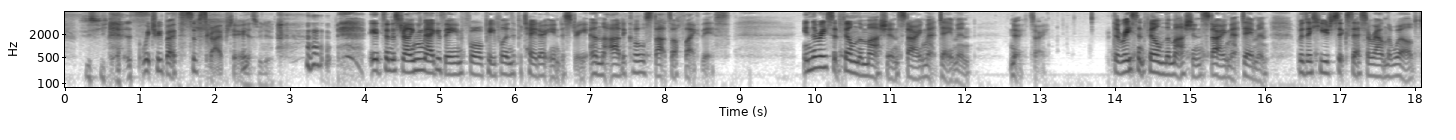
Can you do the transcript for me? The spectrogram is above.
yes. which we both subscribe to. Yes, we do. It's an Australian magazine for people in the potato industry, and the article starts off like this. In the recent film The Martian, starring Matt Damon, no, sorry. The recent film The Martian, starring Matt Damon, was a huge success around the world,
